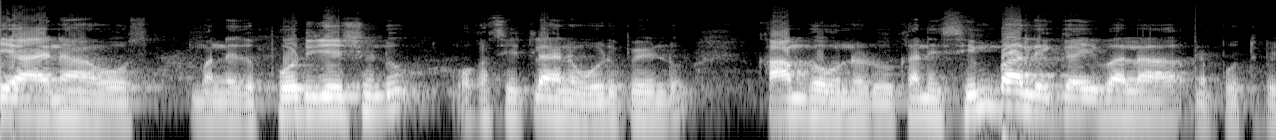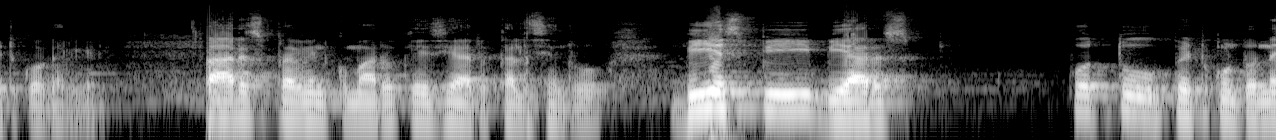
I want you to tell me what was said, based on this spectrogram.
ఈ ఆయన ఓ- ఏదో పోటీ చేసిండు ఒక సీట్లో ఆయన ఓడిపోయిండు కామ్గా ఉన్నాడు. కానీ సింబాలిక్గా ఇవాళ ఆయన పొత్తు పెట్టుకోగలిగాడు. ఆర్ఎస్ ప్రవీణ్ కుమార్ కేసీఆర్ కలిసిండ్రు. బీఎస్పీ బీఆర్ఎస్ పొత్తు పెట్టుకుంటున్న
